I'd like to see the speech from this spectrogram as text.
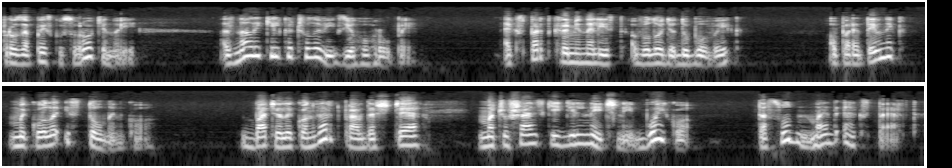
Про записку Сорокіної знали кілька чоловік з його групи: експерт-криміналіст Володя Дубовик, оперативник Микола Істоменко. Бачили конверт, правда, ще Мачушанський дільничний Бойко та судмедексперт.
